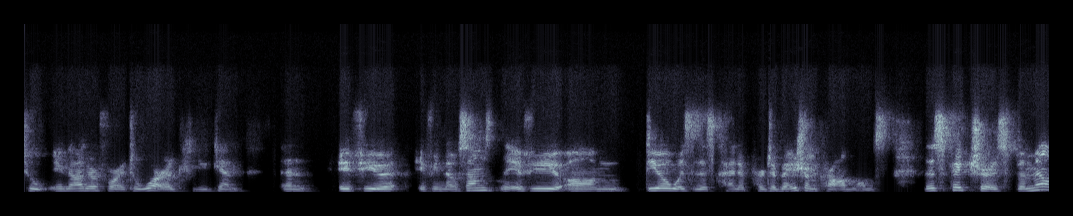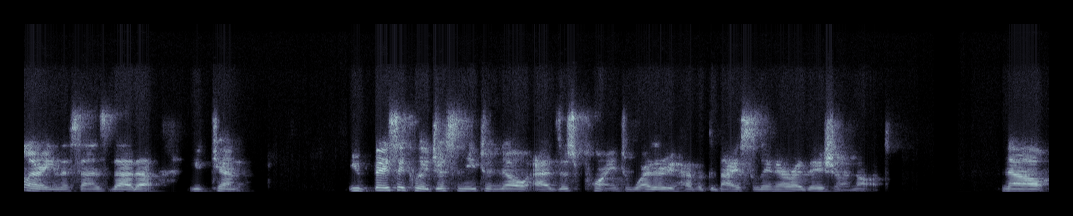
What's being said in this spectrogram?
to, in order for it to work, you can, and if you, if you know some, if you um, deal with this kind of perturbation problems, this picture is familiar in the sense that uh, you can, you basically just need to know at this point whether you have a nice linearization or not. Now,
